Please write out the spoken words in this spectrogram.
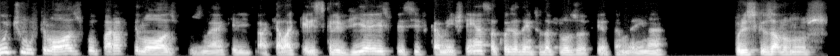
último filósofo para filósofos, né, que ele, aquela que ele escrevia especificamente, tem essa coisa dentro da filosofia também, né, por isso que os alunos,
